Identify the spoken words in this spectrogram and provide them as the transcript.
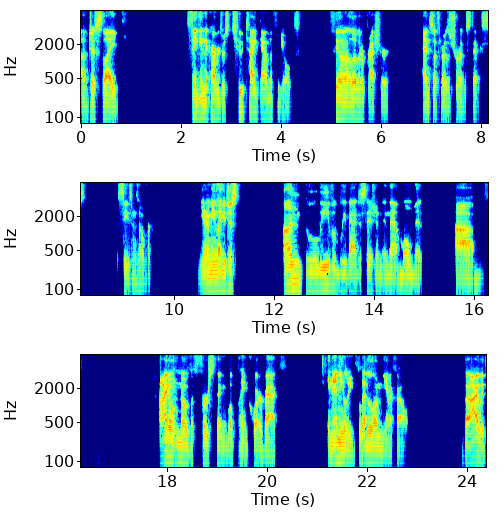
of just like thinking the coverage was too tight down the field, feeling a little bit of pressure, and so throws it short of the sticks. season's over. You know what I mean? Like it just unbelievably bad decision in that moment. Um, I don't know the first thing about playing quarterback in any league, let alone the NFL but I would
